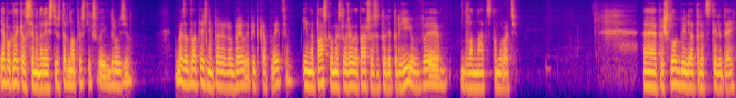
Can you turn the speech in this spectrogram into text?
Я покликав семінаристів тернопільських своїх друзів. Ми за два тижні переробили під каплицю. І на Пасху ми служили першу святу літургію в 12-му році. Е, прийшло біля 30 людей.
